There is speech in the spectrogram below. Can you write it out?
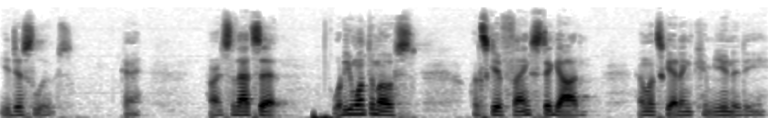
You just lose. Okay? All right, so that's it. What do you want the most? Let's give thanks to God and let's get in community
